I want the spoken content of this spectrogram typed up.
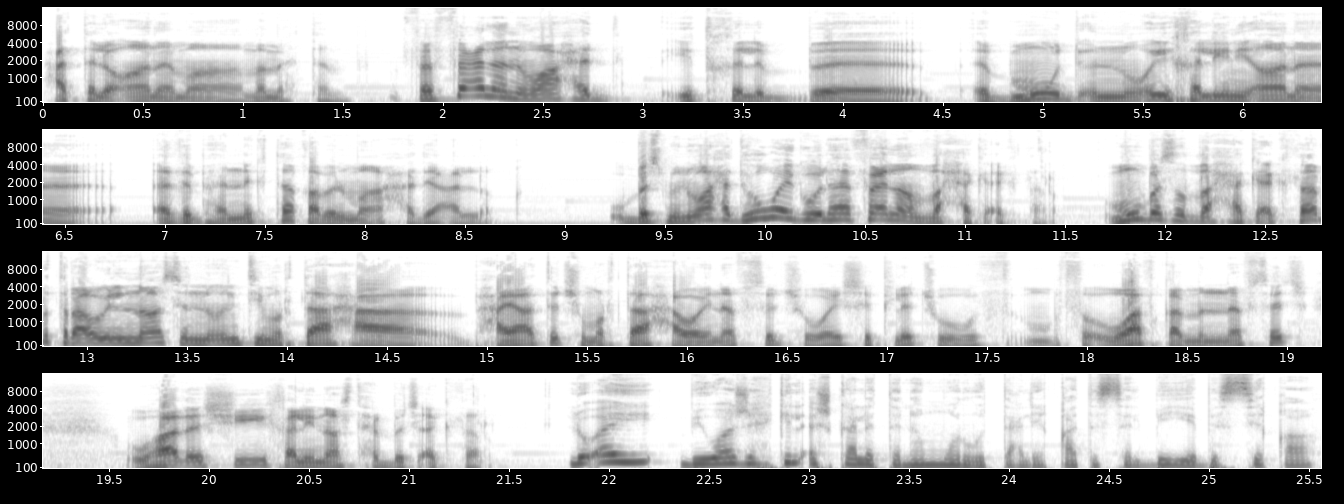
حتى لو أنا ما ما مهتم. ففعلا واحد يدخل بمود إنه إي خليني أنا اذب هالنكته قبل ما أحد يعلق. وبس من واحد هو يقولها فعلا تضحك أكثر. مو بس تضحك أكثر تراوي للناس إنه انت مرتاحة بحياتك ومرتاحة ويا نفسك ويا شكلك وواثقه من نفسك. وهذا الشيء يخلي الناس تحبك أكثر. لؤي بيواجه كل أشكال التنمر والتعليقات السلبية بالثقة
